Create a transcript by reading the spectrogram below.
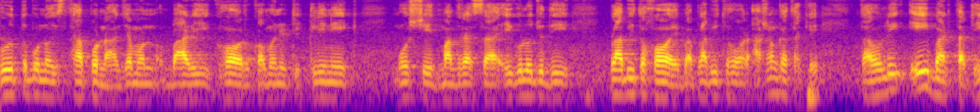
গুরুত্বপূর্ণ স্থাপনা যেমন বাড়ি, ঘর কমিউনিটি ক্লিনিক মসজিদ, মাদ্রাসা এগুলো যদি প্লাবিত হয় বা প্লাবিত হওয়ার আশঙ্কা থাকে তাহলে এই বার্তাটি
